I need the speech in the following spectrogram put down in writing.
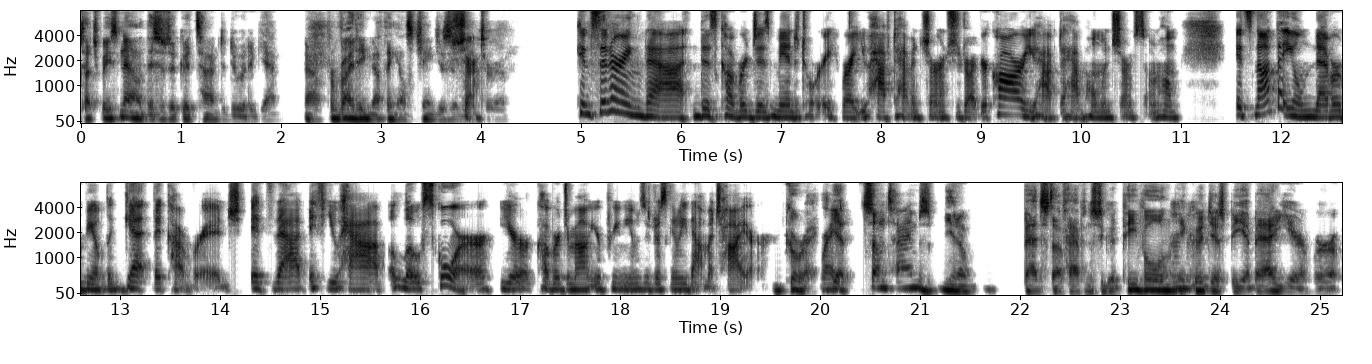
touch base now, this is a good time to do it again, uh, providing nothing else changes in Sure. the interim. Considering that this coverage is mandatory, right? You have to have insurance to drive your car, you have to have home insurance to own home. It's not that you'll never be able to get the coverage. It's that if you have a low score, your coverage amount, your premiums are just going to be that much higher. Correct. Right. Yeah. Sometimes you know bad stuff happens to good people. It Mhm. could just be a bad year where.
